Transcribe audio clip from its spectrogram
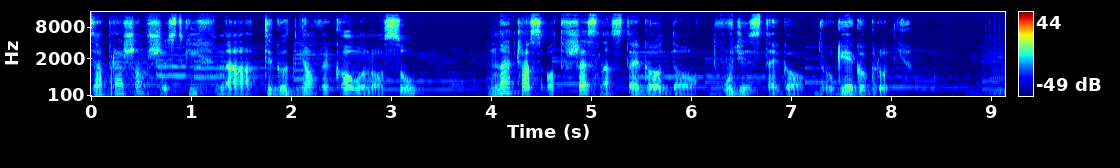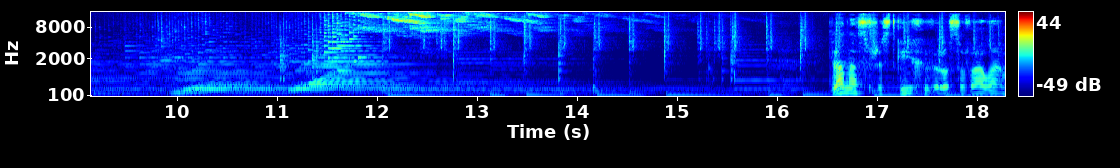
Zapraszam wszystkich na tygodniowe koło losu na czas od 16 do 22 grudnia. Dla nas wszystkich wylosowałem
